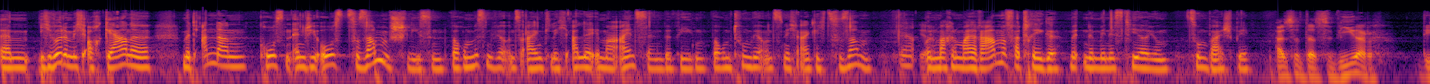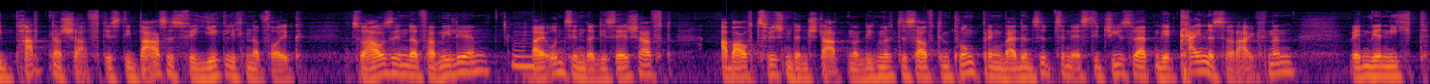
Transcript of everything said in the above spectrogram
Ähm, ich würde mich auch gerne mit anderen großen NGOs zusammenschließen. Warum müssen wir uns eigentlich alle immer einzeln bewegen? Warum tun wir uns nicht eigentlich zusammen ja. und machen mal Rahmenverträge mit einem Ministerium zum Beispiel? Also, dass wir die Partnerschaft ist die Basis für jeglichen Erfolg. Zu Hause in der Familie, mhm. bei uns in der Gesellschaft, aber auch zwischen den Staaten. Und ich möchte es auf den Punkt bringen, bei den 17 SDGs werden wir keines erreichen, wenn wir nicht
